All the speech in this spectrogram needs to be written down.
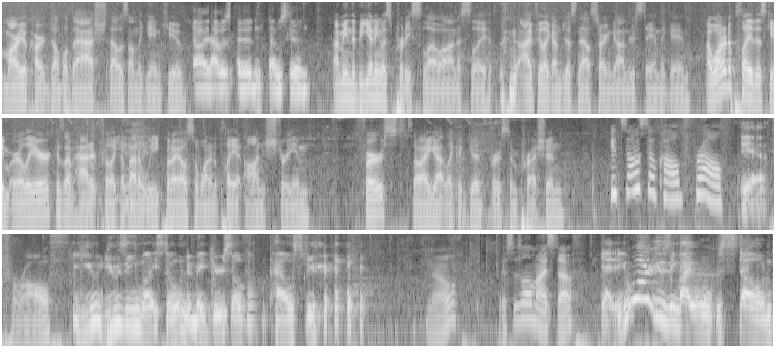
Mario Kart Double Dash. That was on the GameCube. uh, that was good. That was good. I mean, the beginning was pretty slow, honestly. I feel like I'm just now starting to understand the game. I wanted to play this game earlier because I've had it for like about a week, but I also wanted to play it on stream first, so I got like a good first impression. It's also called Frolf. Yeah. Frolf? You using my stone to make yourself a pal sphere? No, this is all my stuff. yeah, you are using my w- stone.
